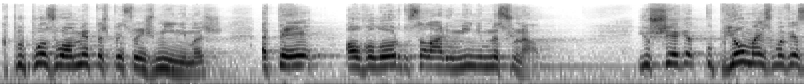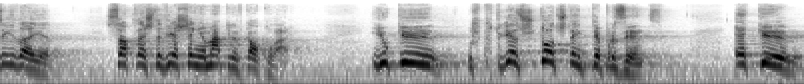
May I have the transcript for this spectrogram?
que propôs o aumento das pensões mínimas até ao valor do salário mínimo nacional. E o Chega copiou mais uma vez a ideia só que desta vez sem a máquina de calcular. E o que os portugueses todos têm que ter presente é que,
